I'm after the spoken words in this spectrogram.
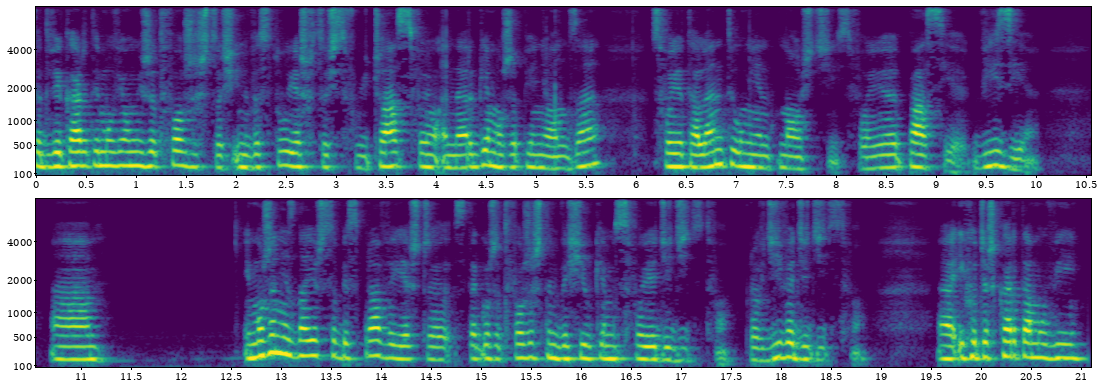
te dwie karty mówią mi, że tworzysz coś, inwestujesz w coś swój czas, swoją energię, może pieniądze, swoje talenty, umiejętności, swoje pasje, wizje. E, I może nie zdajesz sobie sprawy jeszcze z tego, że tworzysz tym wysiłkiem swoje dziedzictwo, prawdziwe dziedzictwo. E, I chociaż karta mówi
